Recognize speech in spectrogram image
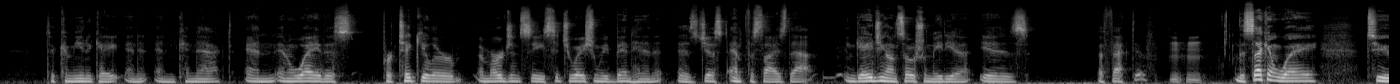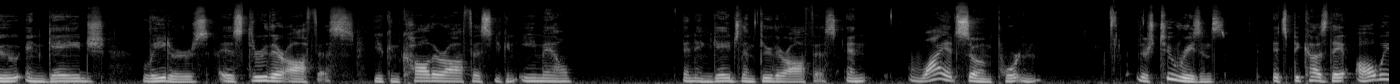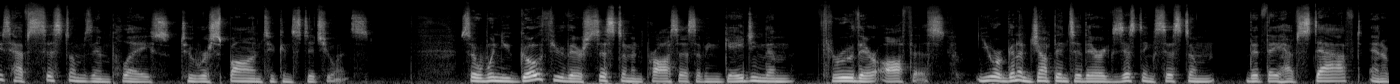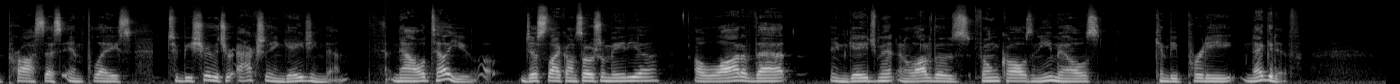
to communicate and, and connect. And in a way, this particular emergency situation we've been in has just emphasized that engaging on social media is effective. Mm-hmm. The second way to engage leaders is through their office. You can call their office, you can email and engage them through their office. And why it's so important, there's two reasons. It's because they always have systems in place to respond to constituents. So when you go through their system and process of engaging them through their office, you are going to jump into their existing system that they have staffed and a process in place to be sure that you're actually engaging them. Now, I'll tell you, just like on social media, a lot of that engagement and a lot of those phone calls and emails can be pretty negative.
